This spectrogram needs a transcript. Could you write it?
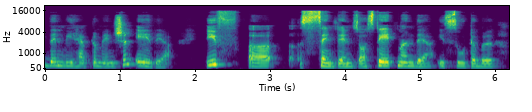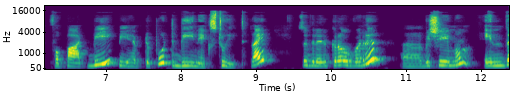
then we have to mention A there. If a sentence or statement there is suitable for part B, we have to put B next to it, right? So இதில் இருக்கிற ஒவ்வொரு விஷயமும் எந்த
